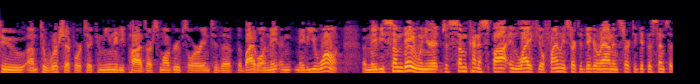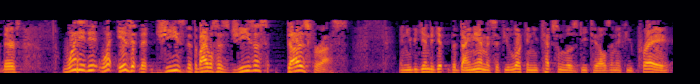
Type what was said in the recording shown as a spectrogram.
to um, to worship or to community pods, our small groups, or into the, the Bible. And, may, and maybe you won't. Or maybe someday, when you're at just some kind of spot in life, you'll finally start to dig around and start to get the sense that there's what is it, what is it that Jesus, that the Bible says Jesus does for us. And you begin to get the dynamics if you look and you catch some of those details, and if you pray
